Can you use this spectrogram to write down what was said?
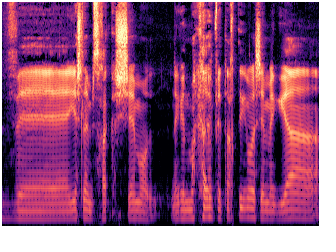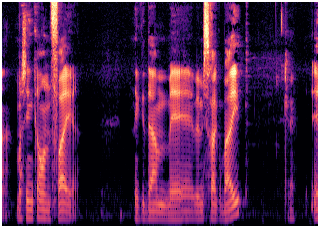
ויש להם משחק קשה מאוד, נגד מכבי פתח תקווה שמגיעה, מה שנקרא on fire, נגדם uh, במשחק בית. כן. אה,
